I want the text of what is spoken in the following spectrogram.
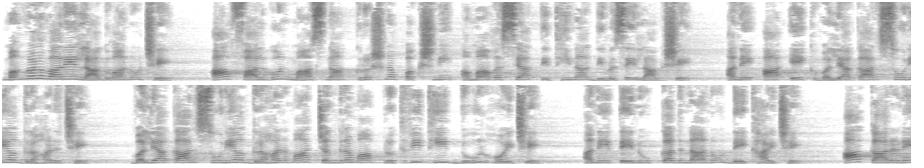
મંગળવારે લાગવાનું છે. આ ફાલ્ગુન માસના કૃષ્ણ પક્ષની અમાવસ્યા તિથિના દિવસે લાગશે અને આ એક વલ્યાકાર સૂર્ય ગ્રહણ છે. વલ્યાકાર સૂર્ય ગ્રહણમાં ચંદ્રમા પૃથ્વીથી દૂર હોય છે અને તેનું કદ નાનું દેખાય છે. આ કારણે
